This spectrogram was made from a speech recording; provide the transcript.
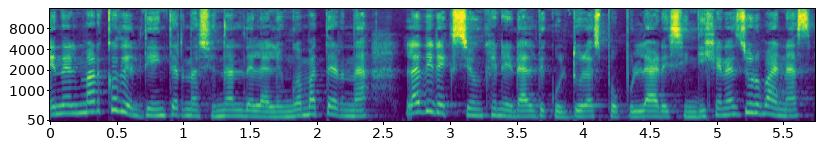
En el marco del Día Internacional de la Lengua Materna, la Dirección General de Culturas Populares Indígenas y Urbanas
